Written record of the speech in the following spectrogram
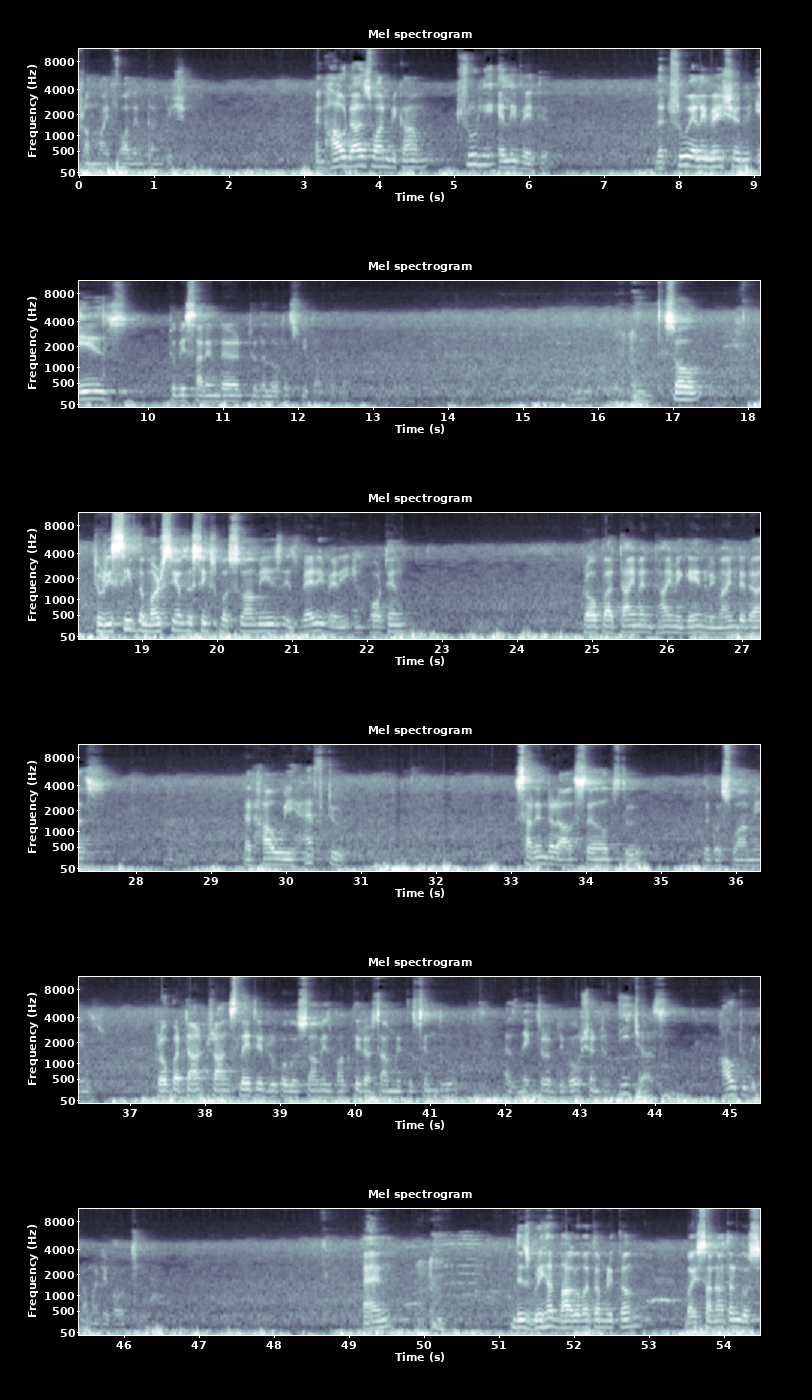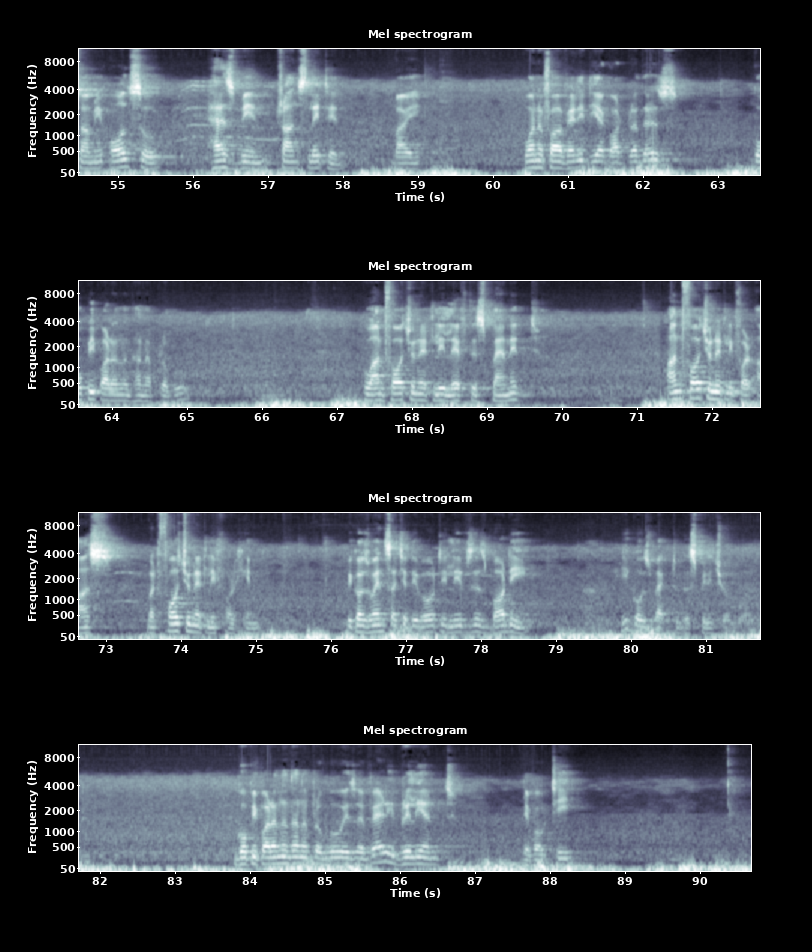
from my fallen condition. And how does one become truly elevated? The true elevation is to be surrendered to the lotus feet of the Lord. So, to receive the mercy of the six Goswamis is very, very important. Prabhupada time and time again reminded us that how we have to surrender ourselves to the Goswamis. Prabhupada translated Rupa Goswami's Bhakti Rasamrita Sindhu as nectar of devotion to teach us how to become a devotee. And this Brihad Bhagavatamritam by Sanatan Goswami also has been translated by one of our very dear God brothers, Gopi Paranadhana Prabhu, who unfortunately left this planet. Unfortunately for us, but fortunately for him. Because when such a devotee leaves his body, uh, he goes back to the spiritual world. Gopi Paranadhana Prabhu is a very brilliant devotee.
